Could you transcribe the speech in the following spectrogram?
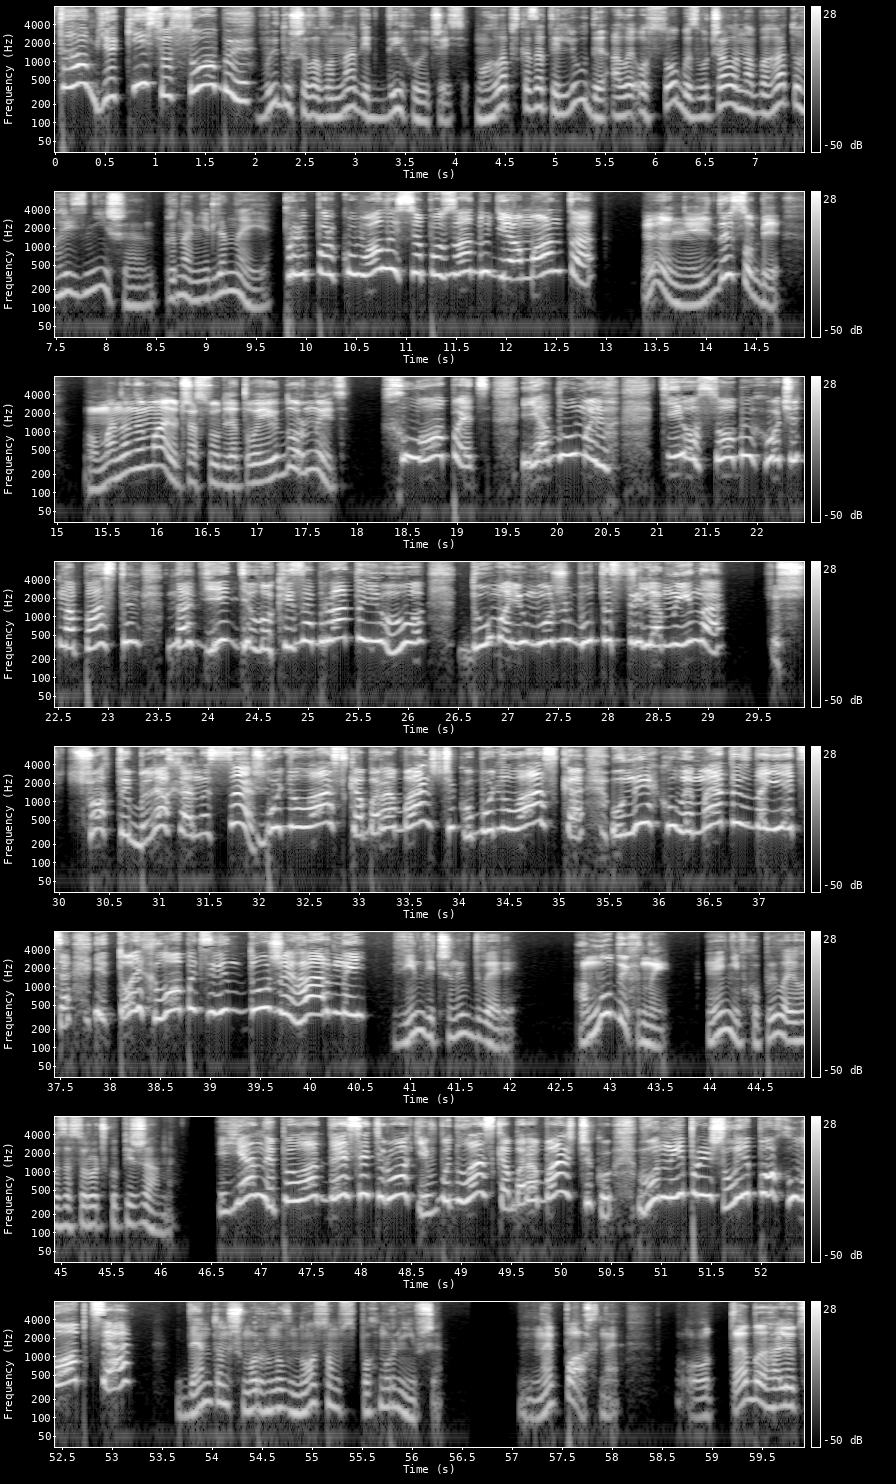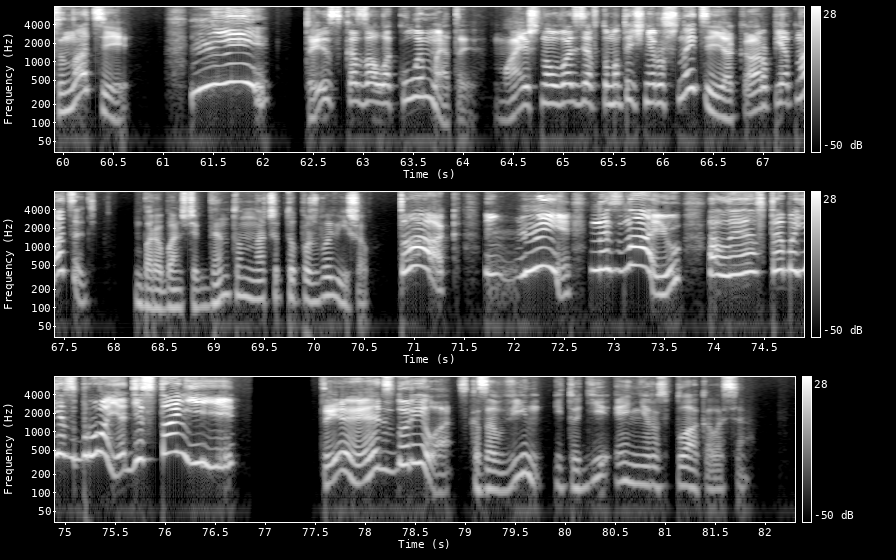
Там якісь особи. Видушила вона, віддихуючись. Могла б сказати люди, але особи звучало набагато грізніше, принаймні для неї. Припаркувалися позаду діаманта. Енні, йди собі. У мене немає часу для твоїх дурниць. Хлопець, я думаю, ті особи хочуть напасти на відділок і забрати його. Думаю, може бути стрілянина. Що ти, бляха, несеш? Будь ласка, барабанщику, будь ласка, у них кулемети, здається, і той хлопець він дуже гарний. Він відчинив двері. Ану дихни. Енні вхопила його за сорочку піжами. Я не пила 10 років, будь ласка, барабанщику, вони прийшли по хлопця. Дентон шморгнув носом, спохмурнівши. Не пахне. У тебе галюцинації? Ні. Ти сказала кулемети. Маєш на увазі автоматичні рушниці, як Ар-15? Барабанщик Дентон начебто пожвавішав. Так, ні, не знаю, але в тебе є зброя, дістань її. Ти геть здуріла, сказав він, і тоді Енні розплакалася.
